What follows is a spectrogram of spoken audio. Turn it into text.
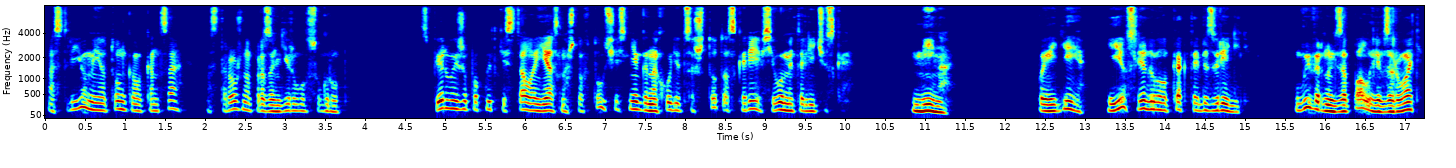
острием ее тонкого конца осторожно прозондировал сугроб. С первой же попытки стало ясно, что в толще снега находится что-то, скорее всего, металлическое. Мина. По идее, ее следовало как-то обезвредить, вывернуть запал или взорвать.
